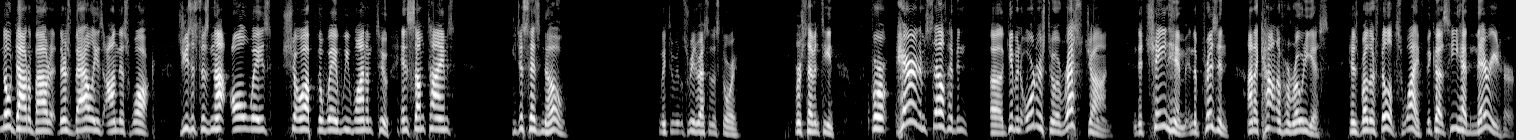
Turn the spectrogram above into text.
No doubt about it. There's valleys on this walk. Jesus does not always show up the way we want him to. And sometimes he just says no. Let's read the rest of the story. Verse 17. For Herod himself had been uh, given orders to arrest John and to chain him in the prison on account of Herodias his brother Philip's wife, because he had married her.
